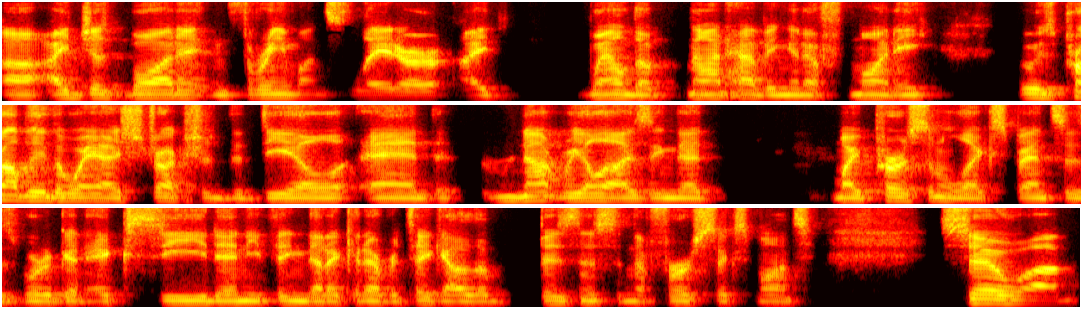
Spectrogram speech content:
uh, I just bought it, and three months later, I wound up not having enough money. It was probably the way I structured the deal, and not realizing that my personal expenses were going to exceed anything that I could ever take out of the business in the first six months. So um,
